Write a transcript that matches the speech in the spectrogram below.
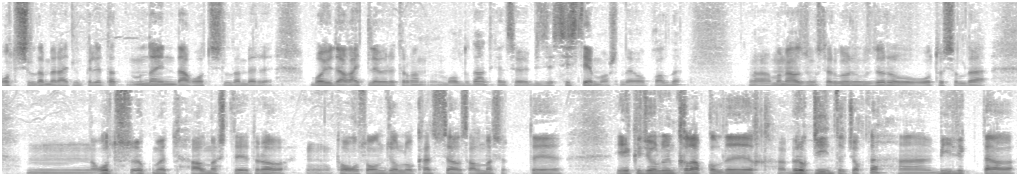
отуз жылдан бери айтылып келеатат мындайын дагы отуз жылдан бери бою дагы айтыла бере турган болду да. Анткени себеби бизде система ушундай болуп калды. Мына өзүңүздөр көрдүңүздөр отуз жылда отуз өкмөт алмашты туурабы. Тогуз он жолу конституциябыз алмашты эки жолу инкылап кылдык. Бирок жыйынтык жок да. Бийлик дагы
